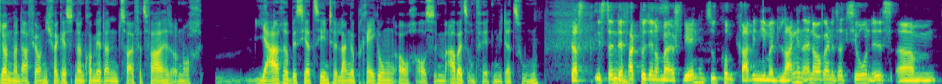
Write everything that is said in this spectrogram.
Ja, und man darf ja auch nicht vergessen, dann kommen ja dann im Zweifelsfall halt auch noch Jahre bis Jahrzehnte lange Prägungen auch aus dem Arbeitsumfeld mit dazu. Ne? Das ist dann ähm. der Faktor, der nochmal erschwerend hinzukommt, gerade wenn jemand lange in einer Organisation ist, ähm,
